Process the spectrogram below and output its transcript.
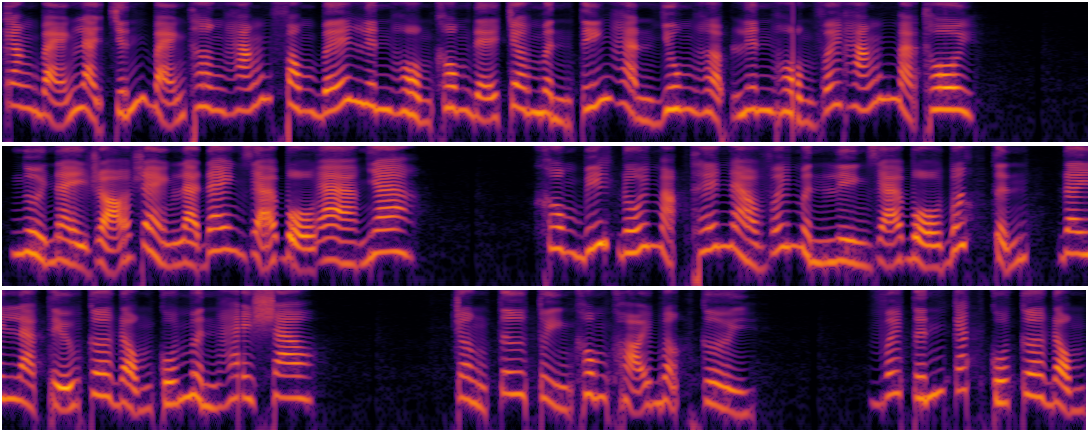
Căn bản là chính bản thân hắn phong bế linh hồn không để cho mình tiến hành dung hợp linh hồn với hắn mà thôi. Người này rõ ràng là đang giả bộ à nha. Không biết đối mặt thế nào với mình liền giả bộ bất tỉnh, đây là tiểu cơ động của mình hay sao? Trần Tư Tuyền không khỏi bật cười. Với tính cách của cơ động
